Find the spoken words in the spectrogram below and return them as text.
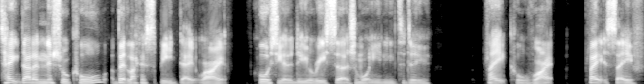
take that initial call, a bit like a speed date, right? Of course, you're going to do your research and what you need to do. Play it cool, right? Play it safe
